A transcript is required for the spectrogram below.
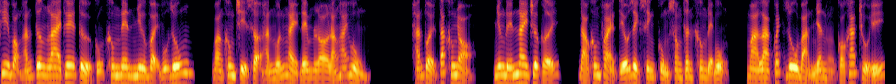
hy vọng hắn tương lai thê tử cũng không nên như vậy vũ dũng, bằng không chỉ sợ hắn muốn ngày đêm lo lắng hãi hùng. Hắn tuổi tác không nhỏ, nhưng đến nay chưa cưới, đảo không phải tiếu dịch sinh cùng song thân không để bụng, mà là quách du bản nhân có khác chủ ý.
